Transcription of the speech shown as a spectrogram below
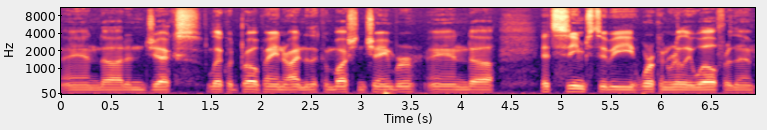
and uh, it injects liquid propane right into the combustion chamber, and uh, it seems to be working really well for them.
